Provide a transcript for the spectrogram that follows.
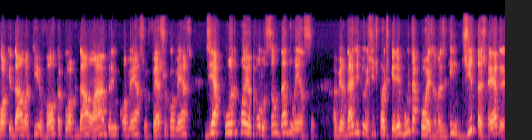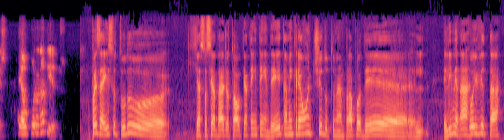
lockdown aqui, volta com lockdown, abre o comércio, fecha o comércio, de acordo com a evolução da doença. A verdade é que a gente pode querer muita coisa, mas quem dita as regras é o coronavírus. Pois é, isso tudo que a sociedade atual tenta entender e também criar um antídoto né, para poder eliminar ou evitar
